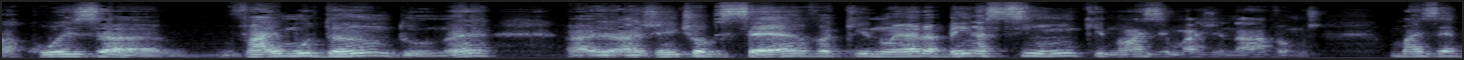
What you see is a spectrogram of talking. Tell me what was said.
a coisa vai mudando, né? A, a, gente observa que não era bem assim que nós imaginávamos, mas é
